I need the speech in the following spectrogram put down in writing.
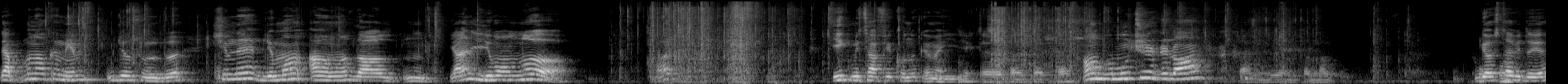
ya bunu okumayayım biliyorsunuzdur. Şimdi limon almamız lazım. Yani limonlu. Bak. İlk misafir konuk Ömer yiyecek. Evet arkadaşlar. Ama bunu çürdü lan. Ben yiyorum tadına. Göster videoyu.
